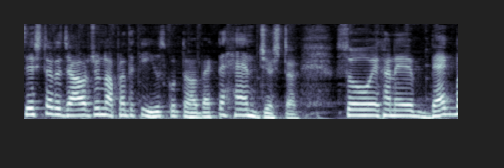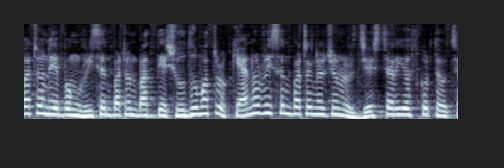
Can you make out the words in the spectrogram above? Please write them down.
জেস্টারে যাওয়ার জন্য আপনাদেরকে ইউজ করতে হবে একটা হ্যান্ড জেস্টার সো এখানে ব্যাক বাটন এবং রিসেন্ট বাটন বাদ দিয়ে শুধুমাত্র কেন রিসেন্ট বাটনের জন্য জেস্টার ইউজ করতে হচ্ছে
